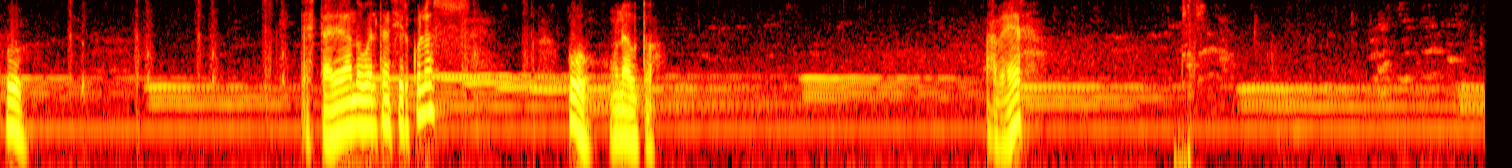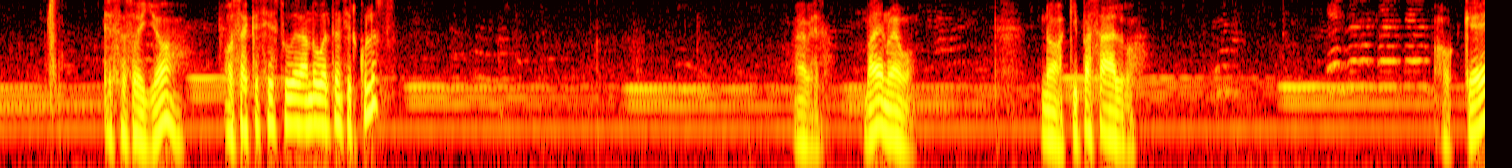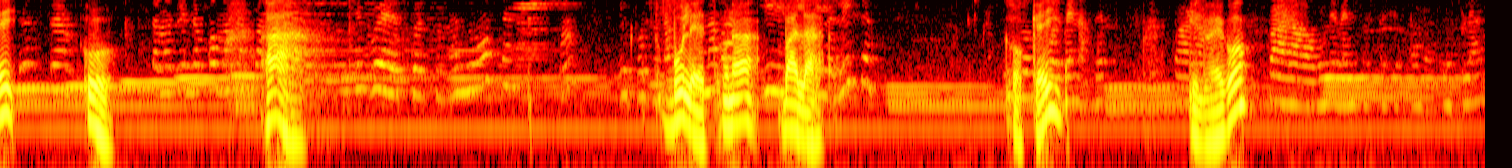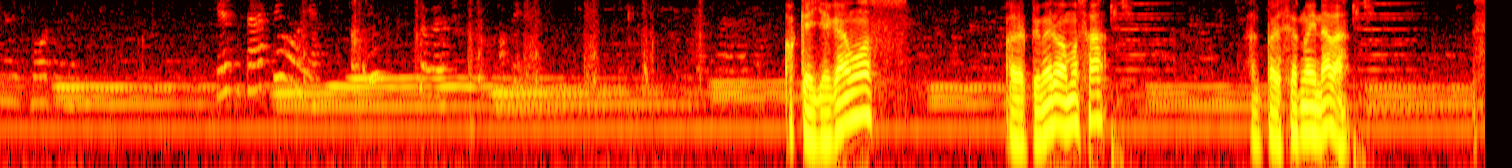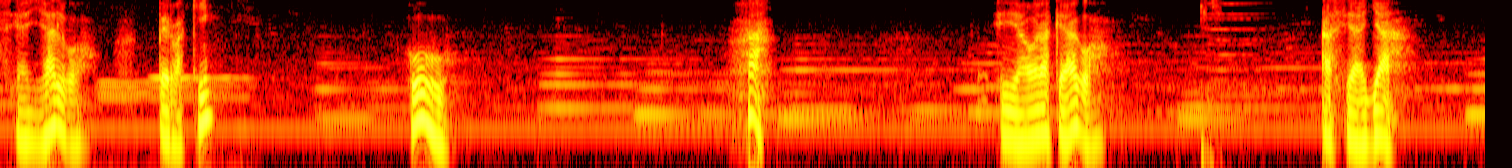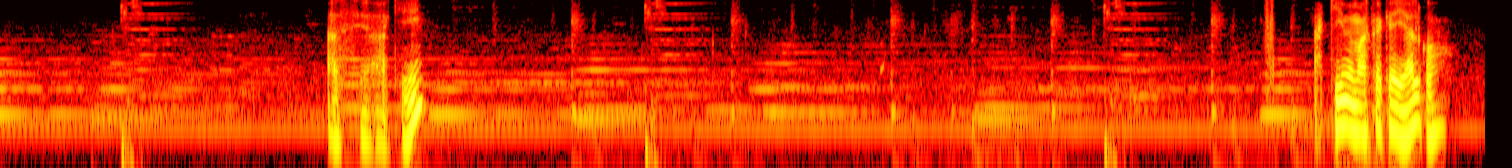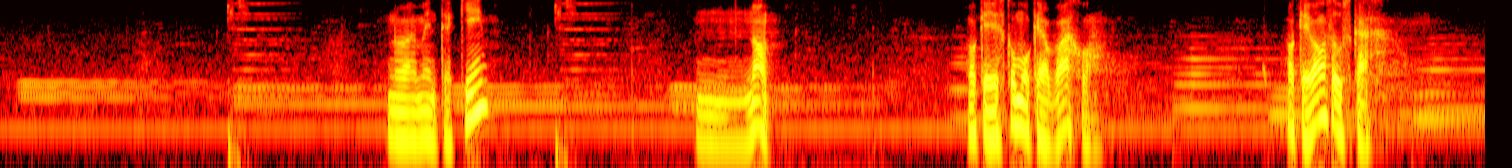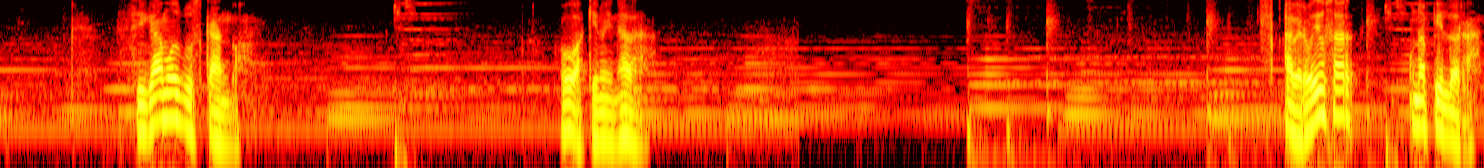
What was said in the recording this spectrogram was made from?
Uh. ¿Estaré dando vuelta en círculos? Uh, un auto. A ver. Esa soy yo. O sea que sí estuve dando vuelta en círculos. A ver, va de nuevo. No, aquí pasa algo. Ok. Uh. Ah. bullet, una bala. Ok. Y luego. Para un evento especial como cumpleaños, bodas. ¿Quieres estar activo ya? Ok, llegamos. A ver, primero vamos a. Al parecer no hay nada. Si hay algo. Pero aquí. Uh. ¿Y ahora qué hago? Hacia allá. Hacia aquí. Aquí me marca que hay algo. Nuevamente aquí. No. Ok, es como que abajo. Ok, vamos a buscar. Sigamos buscando. Oh, aquí no hay nada. A ver, voy a usar una píldora.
